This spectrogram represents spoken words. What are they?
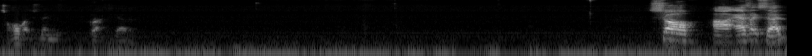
It's a whole bunch of things brought together. So, uh, as I said,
